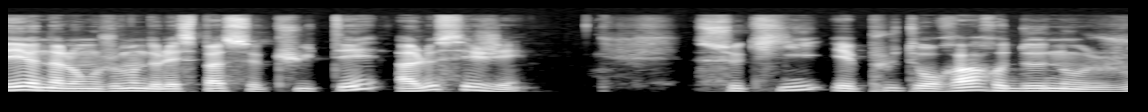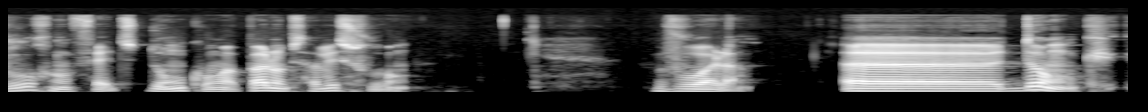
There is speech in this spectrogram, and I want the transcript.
et un allongement de l'espace QT à l'ECG. Ce qui est plutôt rare de nos jours, en fait, donc on va pas l'observer souvent. Voilà. Heu, donc,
